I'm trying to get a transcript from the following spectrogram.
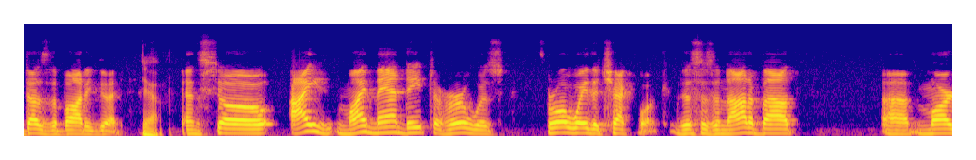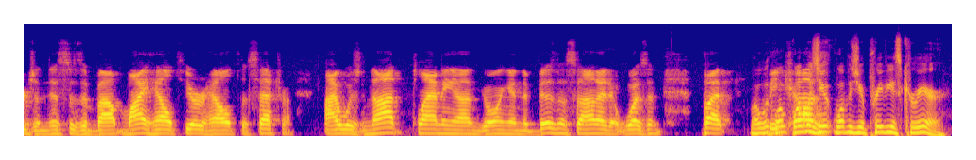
does the body good. Yeah. And so I, my mandate to her was throw away the checkbook. This is not about uh, margin. This is about my health, your health, etc. I was not planning on going into business on it. It wasn't, but what, what was your what was your previous career?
